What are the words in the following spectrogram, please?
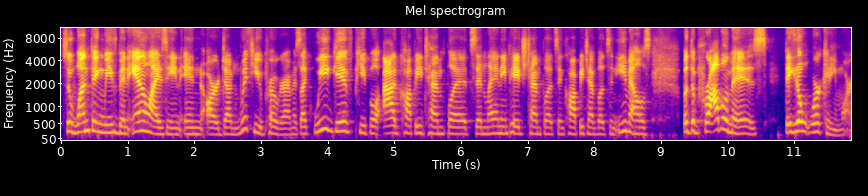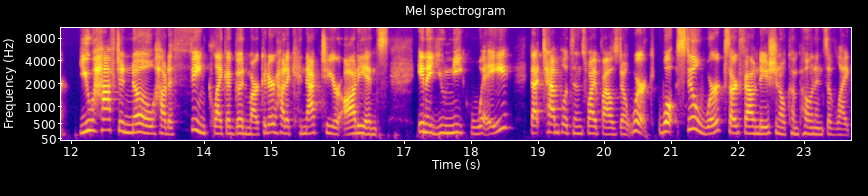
So, one thing we've been analyzing in our Done With You program is like we give people ad copy templates and landing page templates and copy templates and emails. But the problem is they don't work anymore you have to know how to think like a good marketer, how to connect to your audience in a unique way that templates and swipe files don't work. What still works are foundational components of like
